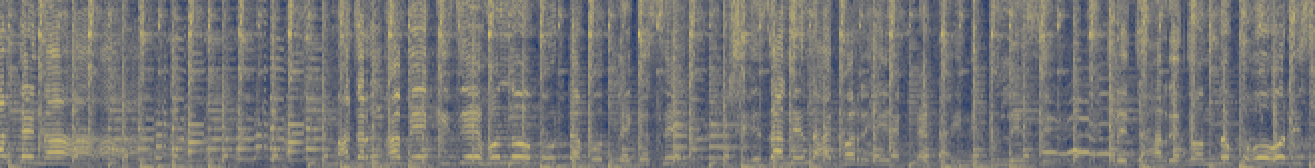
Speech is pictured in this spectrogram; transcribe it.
আর দেয় না। মাজার ভাবে কি যে হলো, বউটা বদলে গেছে। সে জানে না ঘরে একটা ডাইনি তুলেছে। যার জন্য পরিশ্রম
